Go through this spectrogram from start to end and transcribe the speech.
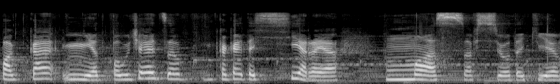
пока нет. Получается какая-то серая масса все-таки.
